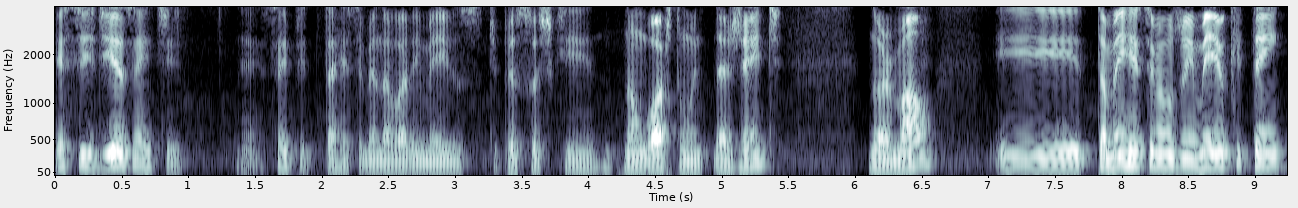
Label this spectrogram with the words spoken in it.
Esses dias a gente é, sempre está recebendo agora e-mails de pessoas que não gostam muito da gente, normal. E também recebemos um e-mail que tem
